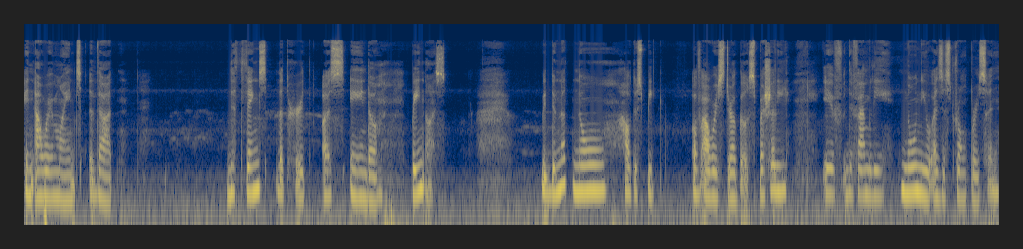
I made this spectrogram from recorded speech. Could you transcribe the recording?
in our minds that the things that hurt us and um, pain us. We do not know how to speak of our struggles, especially if the family known you as a strong person.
